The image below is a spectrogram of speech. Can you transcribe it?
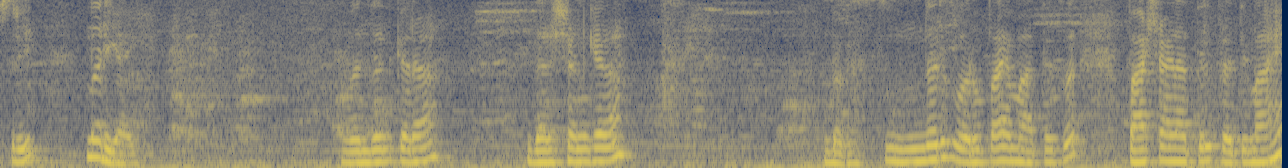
श्री मरियाई. वंदन करा. दर्शन घ्या. बघा सुंदर स्वरूप आहे मातेचं. पाषाणातील प्रतिमा आहे.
